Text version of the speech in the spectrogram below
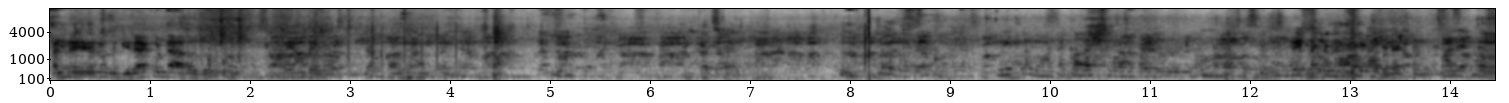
సండే రోజు గిరాకుండా ఆ రోజు వీటిలో బాగుంటాయి కలర్స్ బాగుంటాయి వీటిలో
